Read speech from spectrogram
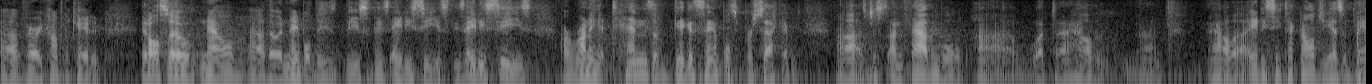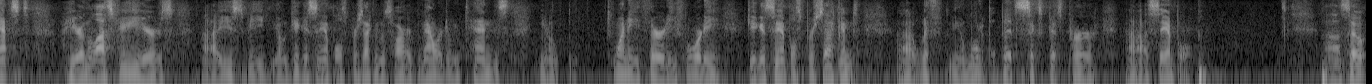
uh, very complicated. It also now, uh, though, enabled these, these, these ADCs. These ADCs are running at tens of gigasamples per second. Uh, it's just unfathomable uh, what, uh, how, uh, how uh, ADC technology has advanced here in the last few years. it used to be, you know, gigasamples per second was hard. Now we're doing tens, you know, 20, 30, 40 gigasamples per second with, you know, multiple bits, six bits per sample. So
